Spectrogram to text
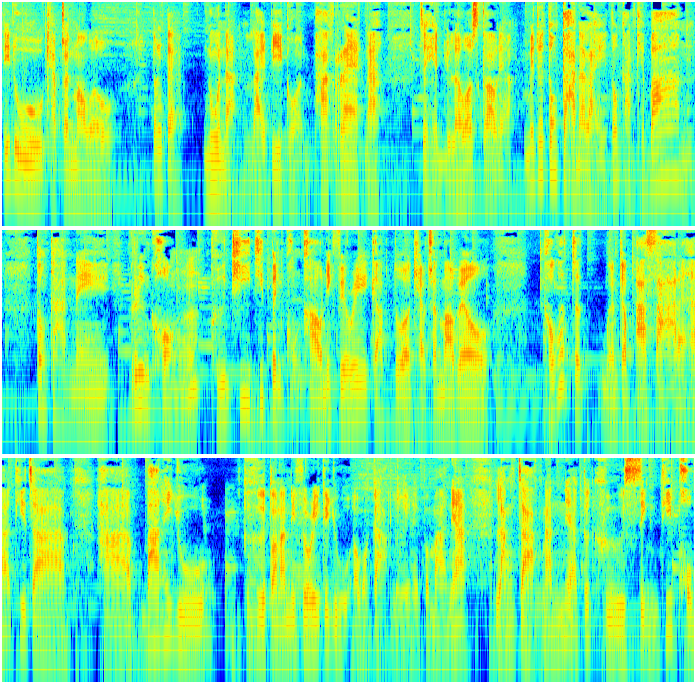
ที่ดูแคปจ a นมาเวลตั้งแต่นู่นอะหลายปีก่อนภาคแรกนะ จะเห็นอยู่แล้วว่าสเก l เนี่ยไม่ได้ต้องการอะไรต้องการแค่บ้าน ต้องการในเรื่องของพื้นที่ที่เป็นของเขานิกฟิ u รี่กับตัวแคป t ันมาเวล เขาก็จะเหมือนกับอาสาแหละฮะที่จะหาบ้านให้อยู่ ก็คือตอนนั้นนิฟิรี่ก็อยู่อวกาศเลยอะไรประมาณเนี้ยหลังจากนั้นเนี่ยก็คือสิ่งที่ผม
